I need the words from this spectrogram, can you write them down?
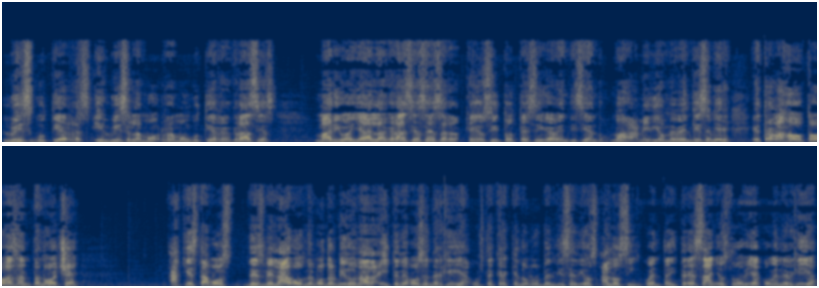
Luis Gutiérrez y Luis Ramón Gutiérrez. Gracias. Mario Ayala, gracias César, que Diosito te siga bendiciendo. No, mi Dios me bendice. Mire, he trabajado toda la santa noche Aquí estamos desvelados, no hemos dormido nada y tenemos energía. ¿Usted cree que no nos bendice Dios? A los 53 años todavía con energía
